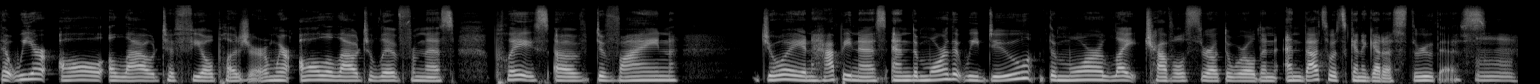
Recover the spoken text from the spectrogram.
that we are all allowed to feel pleasure and we're all allowed to live from this place of divine joy and happiness and the more that we do the more light travels throughout the world and and that's what's going to get us through this mm.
